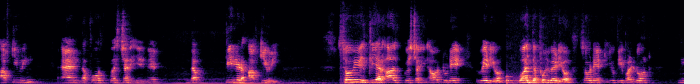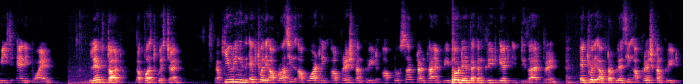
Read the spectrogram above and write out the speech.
of curing? And the fourth question is that the period of curing. So we will clear all questions in our today video. Watch the full video so that you people don't miss any point. Let's start. The first question. The curing is actually a process of watering a fresh concrete up to certain time period so that the concrete get its desired strength. Actually, after placing a fresh concrete,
